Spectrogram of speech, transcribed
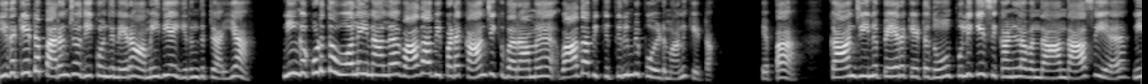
இத கேட்ட பரஞ்சோதி கொஞ்ச நேரம் அமைதியா இருந்துட்டு ஐயா நீங்க கொடுத்த ஓலையினால வாதாபி பட காஞ்சிக்கு வராம வாதாபிக்கு திரும்பி போயிடுமான்னு கேட்டான். எப்பா காஞ்சின்னு பேரை கேட்டதும் புலிகேசி கண்ணில் வந்த அந்த ஆசைய நீ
